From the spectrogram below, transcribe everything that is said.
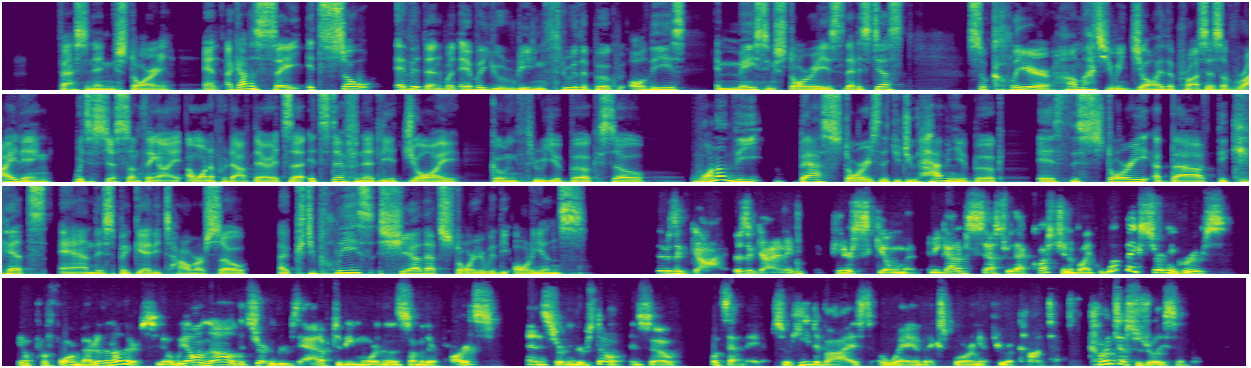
Fascinating story. And I gotta say, it's so evident whenever you're reading through the book with all these amazing stories that it's just so clear how much you enjoy the process of writing. which is just something I, I want to put out there. It's a, it's definitely a joy going through your book. So one of the best stories that you do have in your book is the story about the kids and the spaghetti tower. So uh, could you please share that story with the audience? There's a guy, there's a guy named Peter Skillman, and he got obsessed with that question of like, what makes certain groups you know perform better than others? You know we all know that certain groups add up to be more than the sum of their parts and certain groups don't. And so what's that made of? So he devised a way of exploring it through a contest. Contest was really simple.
